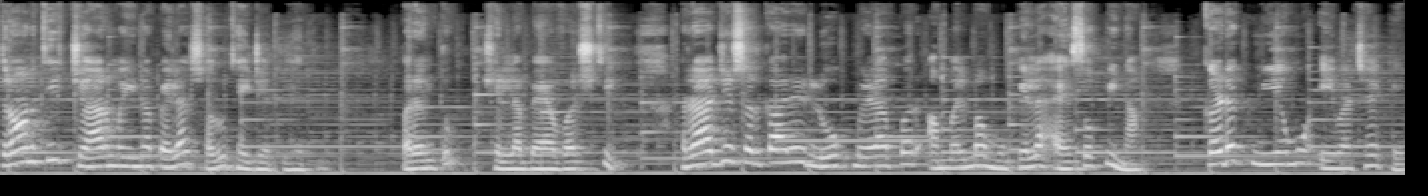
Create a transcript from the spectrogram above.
ત્રણથી ચાર મહિના પહેલાં શરૂ થઈ જતી હતી. પરંતુ છેલ્લા બે વર્ષથી રાજ્ય સરકારે લોકમેળા પર અમલમાં મૂકેલા એસઓપીના કડક નિયમો એવા છે કે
